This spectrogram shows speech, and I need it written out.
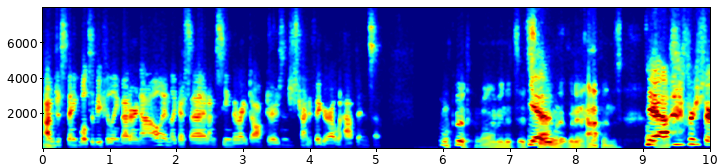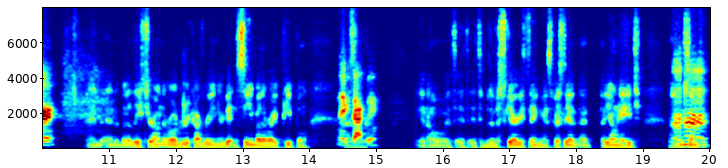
I'm just thankful to be feeling better now. And like I said, I'm seeing the right doctors and just trying to figure out what happened. So Oh, good. Well, I mean, it's it's Yeah. scary when it when it happens, yeah, for sure, and and but at least you're on the road to recovery and you're getting seen by the right people. exactly. You know, it's it's, it's a bit of a scary thing, especially at, at a young age. Uh, Mhm. some,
